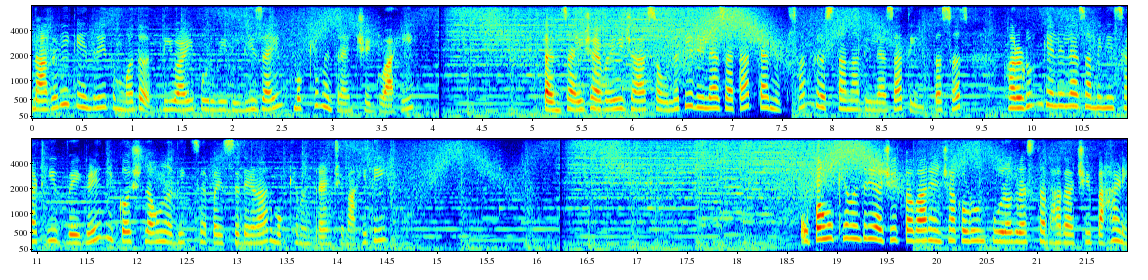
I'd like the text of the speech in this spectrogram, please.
नागरी केंद्रित मदत दिवाळीपूर्वी दिली जाईल मुख्यमंत्र्यांची ग्वाही. टंचाईच्या वेळी ज्या सवलती दिल्या जातात त्या नुकसानग्रस्तांना दिल्या जातील तसंच हरडून गेलेल्या जमिनीसाठी वेगळे निकष लावून अधिकचे पैसे देणार मुख्यमंत्र्यांची माहिती. उपमुख्यमंत्री अजित पवार यांच्याकडून पूरग्रस्त भागाची पाहणी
